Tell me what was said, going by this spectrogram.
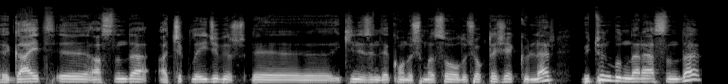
E, gayet e, aslında açıklayıcı bir e, ikinizin de konuşması oldu. Çok teşekkürler. Bütün bunlar aslında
